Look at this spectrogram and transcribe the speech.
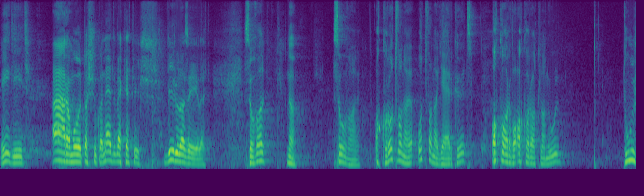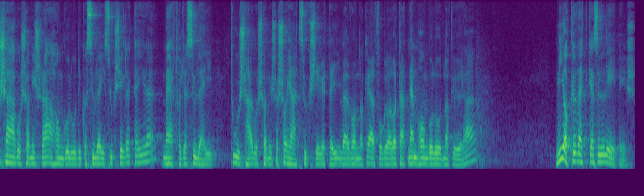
Így, így. Áramoltassuk a nedveket, és virul az élet. Szóval, na, szóval, akkor ott van a, ott van a gyerkőc, akarva, akaratlanul, túlságosan is ráhangolódik a szülei szükségleteire, mert hogy a szülei túlságosan is a saját szükségleteivel vannak elfoglalva, tehát nem hangolódnak ő rá. Mi a következő lépés?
